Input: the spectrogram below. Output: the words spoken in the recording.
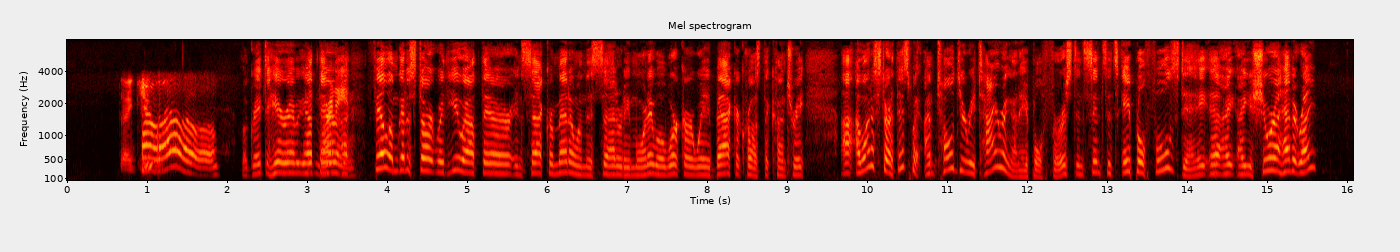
Thank you. Hello. Well, great to hear you out there. Uh, Phil, I'm going to start with you out there in Sacramento on this Saturday morning. We'll work our way back across the country. Uh, I want to start this way. I'm told you're retiring on April 1st, and since it's April Fool's Day, uh, are, are you sure I have it right?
